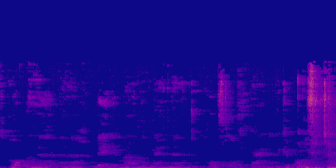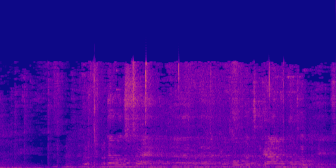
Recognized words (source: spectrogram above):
de komende uh, weken, maanden mijn uh, hoofd over pijn. Ik heb alle vertrouwen in je. nou, wat fijn. Uh, ik hoop dat de Kamer dat ook heeft.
